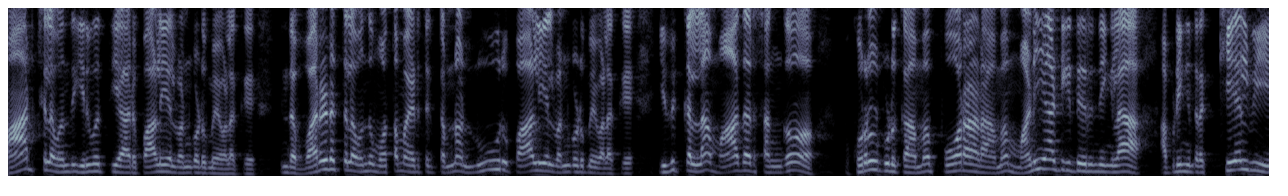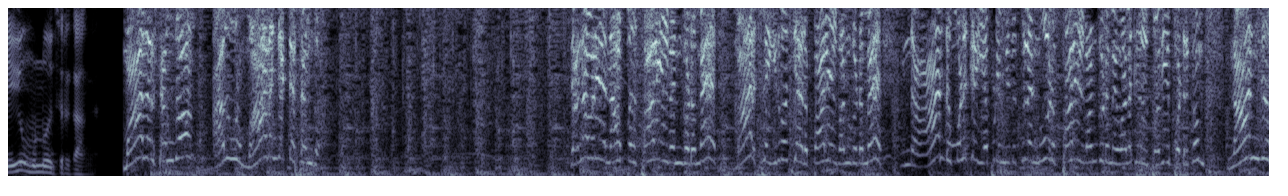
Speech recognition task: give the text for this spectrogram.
மார்ச்ல வந்து இருபத்தி ஆறு பாலியல் வன்கொடுமை வழக்கு இந்த வருடத்துல வந்து மொத்தமா எடுத்துக்கிட்டோம்னா நூறு பாலியல் வன்கொடுமை வழக்கு. இதுக்கெல்லாம் மாதர் சங்கம் குரல் கொடுக்காம போராடாம மணியாட்டிக்கிட்டு இருந்தீங்களா? அப்படிங்கிற கேள்வியையும் முன் வச்சிருக்காங்க. மாதர் சங்கம் அது ஒரு மானங்கட்ட சங்கம். ஜனவரி நாற்பது பாலியல் வன்கொடுமை மார்ச்ல இருபத்தி ஆறு பாலியல் வன்கொடுமை இந்த ஆண்டு முழுக்க எப்படி இதுக்குள்ள நூறு பாலியல் வன்கொடுமை வழக்குகள் பதியப்பட்டிருக்கும்? நான்கு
